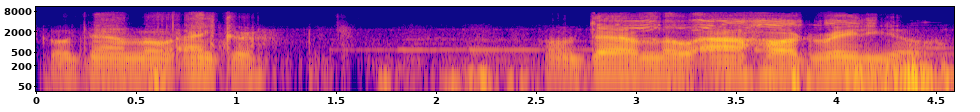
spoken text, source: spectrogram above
Go download Anchor. Go download iHeartRadio.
